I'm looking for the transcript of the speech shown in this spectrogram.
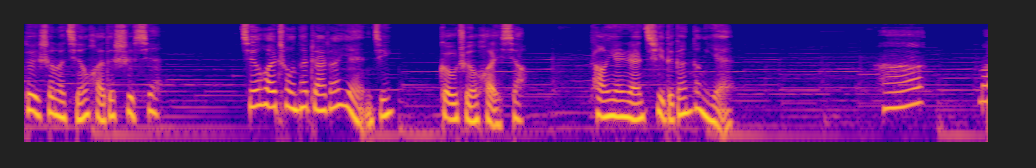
对上了秦淮的视线。秦淮冲他眨眨眼睛，勾唇坏笑。唐嫣然气得干瞪眼。啊，妈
